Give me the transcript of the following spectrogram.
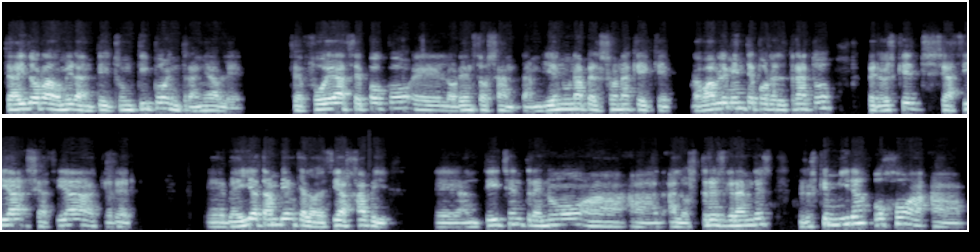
se ha ido Radomir Antich, un tipo entrañable. Se fue hace poco eh, Lorenzo Sanz, también una persona que, probablemente por el trato, pero es que se hacía, se hacía querer. Eh, veía también que lo decía Javi, eh, Antich entrenó a, los tres grandes, pero es que mira, ojo a,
